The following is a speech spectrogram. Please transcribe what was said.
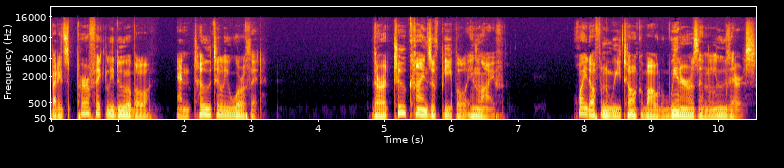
but it's perfectly doable and totally worth it. There are two kinds of people in life. Quite often we talk about winners and losers,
